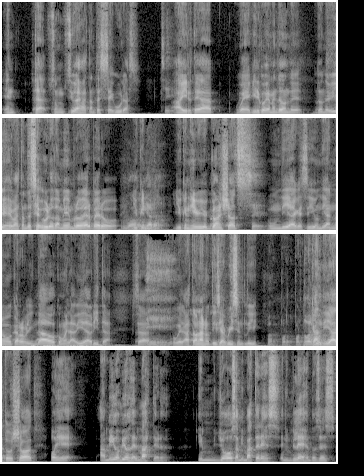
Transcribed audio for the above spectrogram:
en, o sea, son ciudades bastante seguras, Sí. a irte a Guayaquil, que obviamente donde, donde vives es bastante seguro también, brother, pero No, you, can, no. you can hear your gunshots Sí. un día que sí, un día no, carros blindados, ¿cómo es la vida ahorita? O sea, Eh, porque ha estado en las noticias recently, Por, por, por todo el mundo. candidato, shot, Oye, amigos míos del máster, y yo, o sea, mi máster es en inglés, entonces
